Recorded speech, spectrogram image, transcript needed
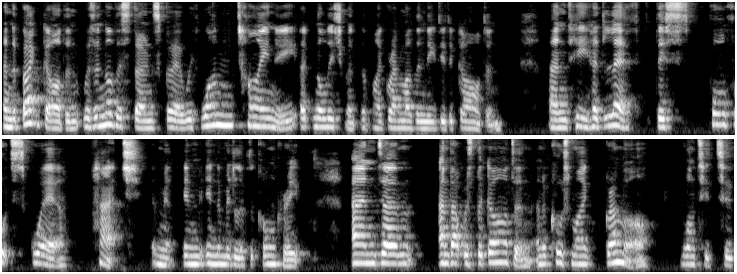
and the back garden was another stone square with one tiny acknowledgement that my grandmother needed a garden. And he had left this four foot square patch in, in, in the middle of the concrete. And, um, and that was the garden. And of course, my grandma wanted to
